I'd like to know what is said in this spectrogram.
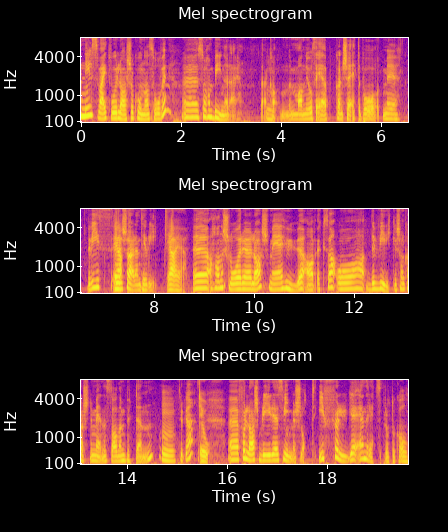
Nils veit hvor Lars og kona sover, uh, så han begynner der. Der Mm. kan man jo se kanskje etterpå med bevis, eller Ja. så er det en teori. Ja, ja. Uh, han slår eh, Lars med huet av øksa, og det virker som kanskje det menes da den butte enden. Mm. Tror du ikke det? Jo. Uh, for Lars blir svimeslått, ifølge en rettsprotokoll.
